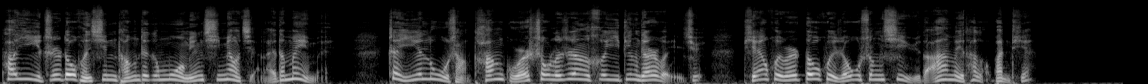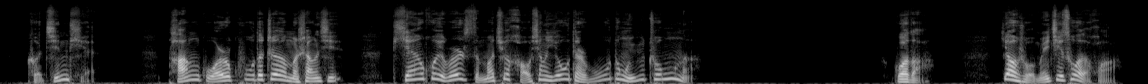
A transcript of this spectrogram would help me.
他一直都很心疼这个莫名其妙捡来的妹妹。这一路上，唐果儿受了任何一丁点委屈，田慧文都会柔声细语的安慰他老半天。可今天，唐果儿哭得这么伤心，田慧文怎么却好像有点无动于衷呢？郭子，要是我没记错的话，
